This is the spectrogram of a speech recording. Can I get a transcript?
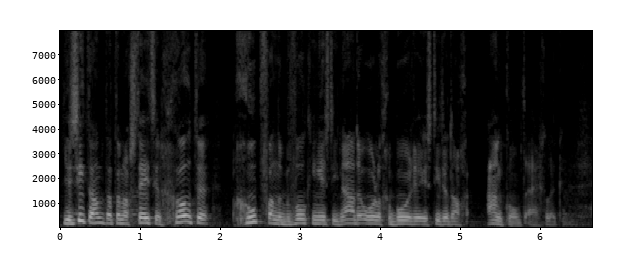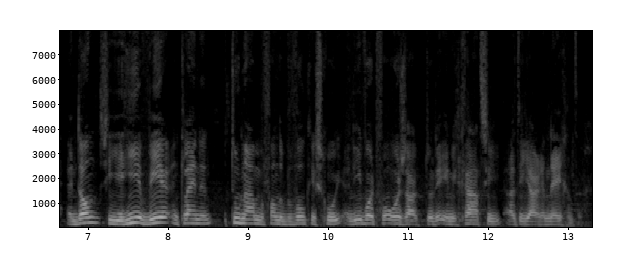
Je ziet dan dat er nog steeds een grote groep van de bevolking is die na de oorlog geboren is, die er nog aankomt eigenlijk. En dan zie je hier weer een kleine toename van de bevolkingsgroei en die wordt veroorzaakt door de immigratie uit de jaren 90.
